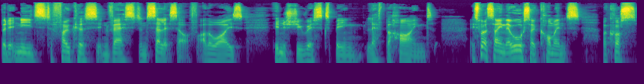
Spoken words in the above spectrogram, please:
but it needs to focus, invest, and sell itself. Otherwise, the industry risks being left behind. It's worth saying there were also comments across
